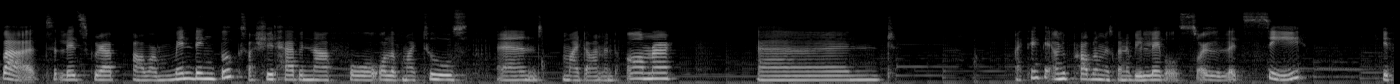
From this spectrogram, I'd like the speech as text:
but let's grab our mending books. I should have enough for all of my tools and my diamond armor. And I think the only problem is going to be levels. So let's see if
